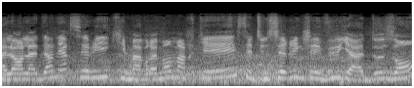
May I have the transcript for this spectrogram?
Alors la dernière série qui m'a vraiment marqué, c'est une série que j'ai vue il y a deux ans.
